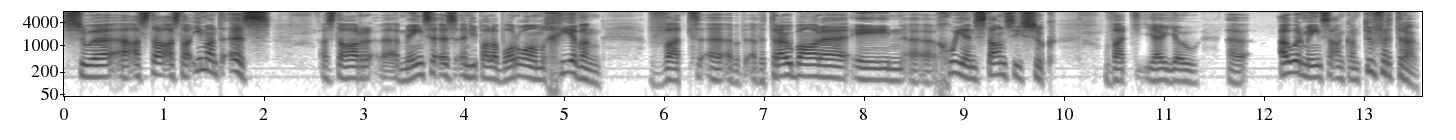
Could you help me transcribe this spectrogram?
so uh, as daar as daar iemand is, as daar uh, mense is in die Palaboro omgewing wat 'n uh, 'n betroubare en 'n uh, goeie instansie soek wat jy jou uh, ouer mense aan kan toevertrou,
